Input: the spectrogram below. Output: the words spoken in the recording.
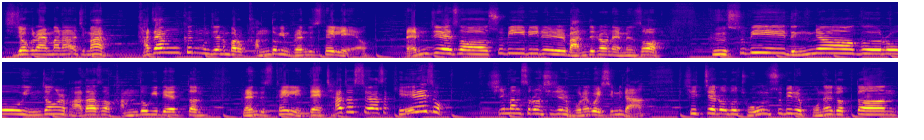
지적을 할 만하지만 가장 큰 문제는 바로 감독인 브랜드 스테일리예요. 램즈에서 수비 1위를 만들어내면서 그 수비 능력으로 인정을 받아서 감독이 되었던 브랜드 스테일리인데 차저스에 와서 계속 실망스러운 시즌을 보내고 있습니다. 실제로도 좋은 수비를 보내줬던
